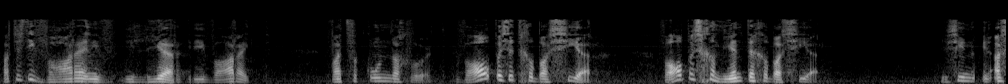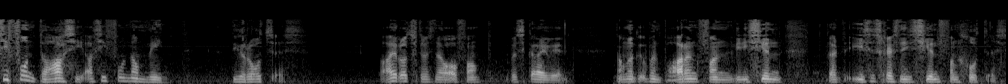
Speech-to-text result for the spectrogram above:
Wat is die ware en die, die leer, die waarheid wat verkondig word? Waarop is dit gebaseer? Waarop is gemeente gebaseer? Jy sien, en as die fondasie, as die fundament, die rots is, die rots wat ons nou al van beskryf het, namelijk openbaring van wie die Seen, dat Jesus Christus die Seen van God is.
